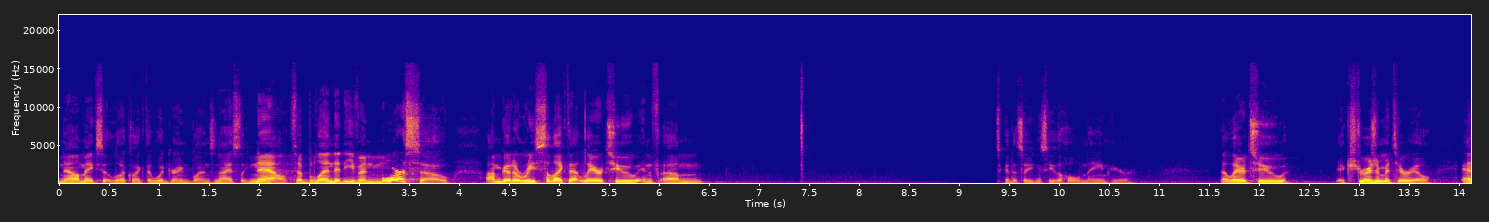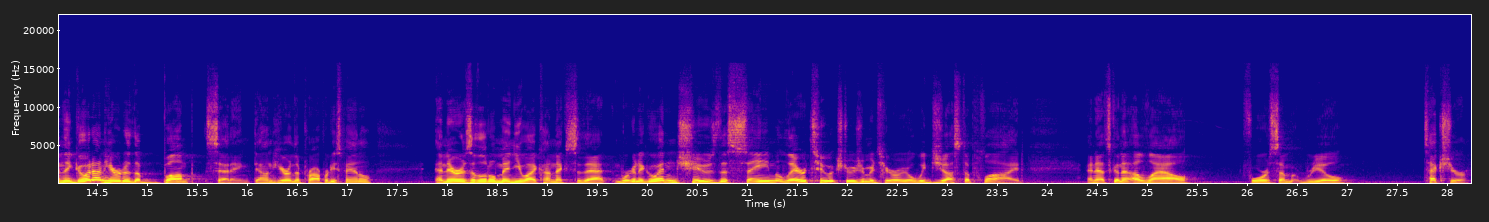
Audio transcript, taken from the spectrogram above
now makes it look like the wood grain blends nicely. Now, to blend it even more so, I'm going to reselect that layer 2 and um, let's get it so you can see the whole name here. That layer 2 extrusion material, and then go down here to the bump setting, down here in the properties panel, and there is a little menu icon next to that. We're going to go ahead and choose the same layer 2 extrusion material we just applied, and that's going to allow for some real texture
